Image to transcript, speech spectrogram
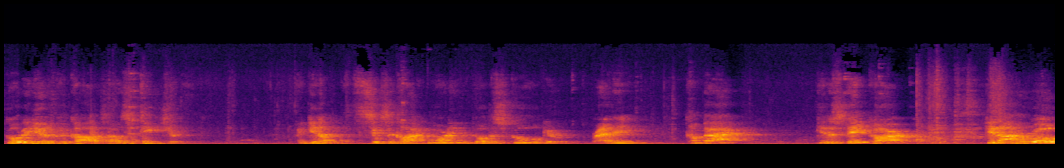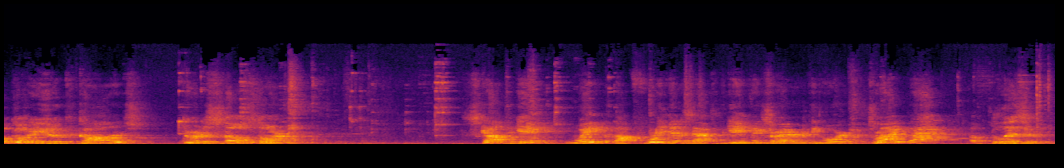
Go to Utica College. I was a teacher. I get up at 6 o'clock in the morning, go to school, get ready, come back, get a state car, get on the road, go to Utica College during a snowstorm, scout the game, wait about 40 minutes after the game, make sure I have everything ordered, drive back, a blizzard.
